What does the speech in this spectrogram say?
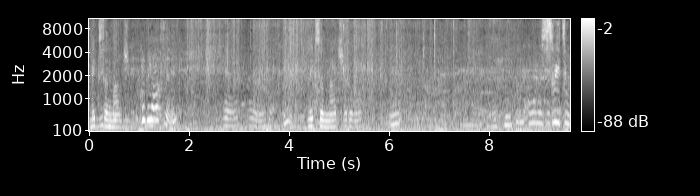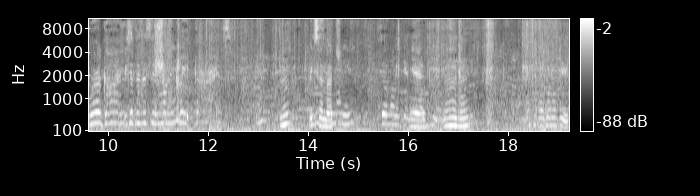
Mix and match. It could be accent. Yeah, I don't know. Mix and match, I don't know. Sweet world, guys. Because it's the same money. Great, guys. Hmm? Mix and match. So long get Yeah. one of these. Mm-hmm. One of these?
